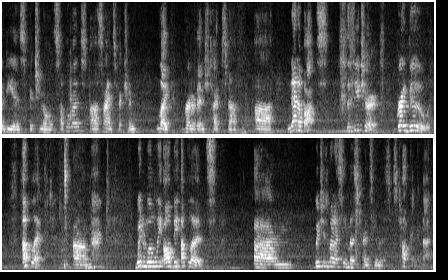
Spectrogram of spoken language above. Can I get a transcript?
ideas, fictional supplements, uh, science fiction, like Vernor Vinge type stuff, uh, nanobots, the future, gray goo, uplift. Um, when will we all be uploads? Um, which is what I see most transhumanists talking about.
